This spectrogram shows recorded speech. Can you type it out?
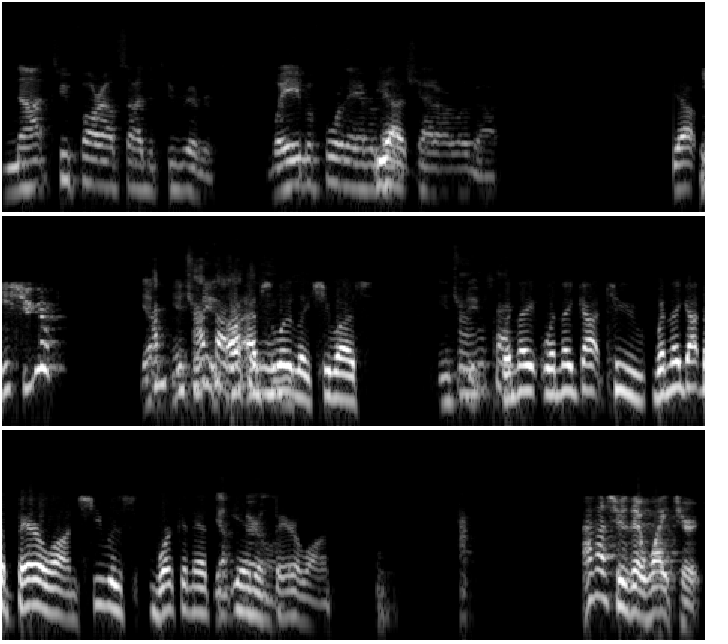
not too far outside the two rivers, way before they ever Yeah. met Shadar Logoth. You sure? Yep, I- I introduced. thought oh, absolutely she was introduced. Oh, when they when they got to when they got to Baerlon, she was working at the Yep, inn of Baerlon. I thought she was at White Church,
